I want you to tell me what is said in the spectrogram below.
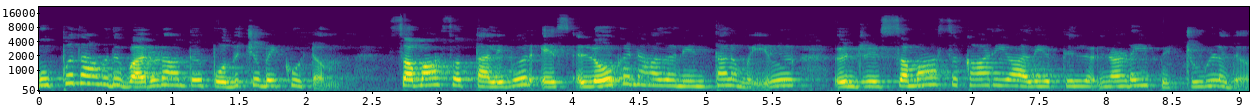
முப்பதாவது வருடாந்த பொதுச்சபை கூட்டம். சமாச தலைவர் எஸ். லோகநாதனின் தலைமையில் இன்று சமாச காரியாலயத்தில் நடைபெற்றுள்ளது.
